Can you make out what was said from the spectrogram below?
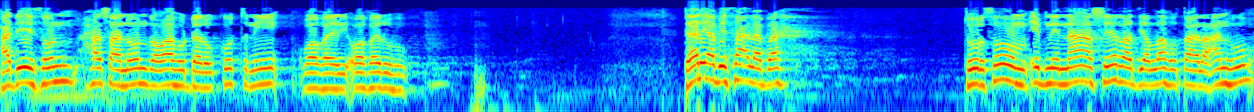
Hadithun hasanun rawahu Daruqutni wa ghairi wa ghairuhu. Dari Abi Sa'labah Tursum ibn Nasir radhiyallahu taala anhu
